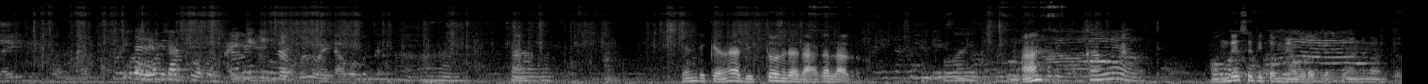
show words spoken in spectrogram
ವೈಟ್ ಎಂತಕ್ಕೆ ಅಂದರೆ ಅದಿತ್ತು ಅಂದರೆ ಅದಾಗಲ್ಲ ಅದು ಹಾಂ ಕಮ್ಮಿ ಆಗುತ್ತೆ ಒಂದೇ ಸತಿ ಕಮ್ಮಿ ಆಗ್ಬಿಡುತ್ತೆ ನನಗಂತೂ.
